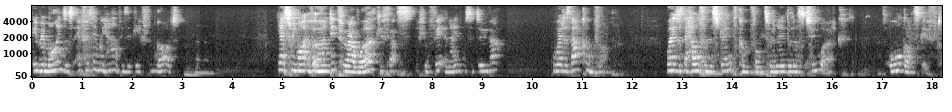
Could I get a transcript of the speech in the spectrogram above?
it reminds us everything we have is a gift from God. Mm-hmm. Yes, we might have earned it through our work if that's if you're fit and able to do that. But where does that come from? Where does the health and the strength come from to enable us to work? It's all God's gift.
